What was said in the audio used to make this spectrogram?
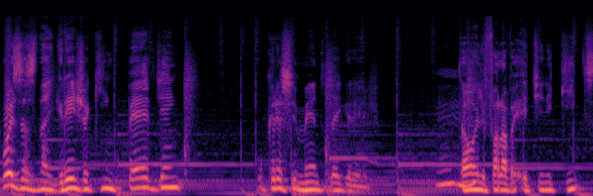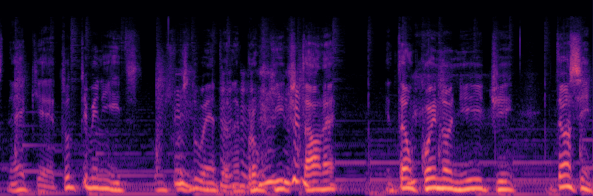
coisas na igreja que impedem o crescimento da igreja. Uhum. Então ele falava etiniquites, né, que é tudo temenites, como se fosse doente, né, bronquite e tal, né? Então koinonite. Então assim,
